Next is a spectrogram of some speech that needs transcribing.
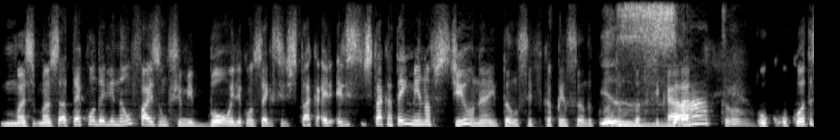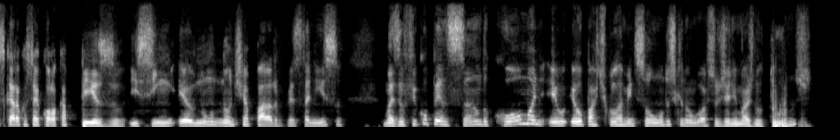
Mas, mas até quando ele não faz um filme bom, ele consegue se destacar. Ele, ele se destaca até em Man of Steel, né? Então você fica pensando quanto, quanto esse cara Exato. o, o quanto esse cara consegue colocar peso. E sim, eu não, não tinha parado pra pensar nisso, mas eu fico pensando como. Eu, eu, particularmente, sou um dos que não gostam de animais noturnos.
